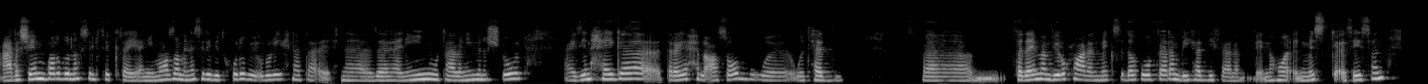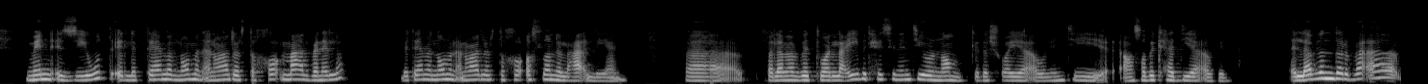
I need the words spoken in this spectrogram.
علشان برضو نفس الفكرة يعني معظم الناس اللي بيدخلوا بيقولوا لي إحنا. إحنا زهقانين وتعبانين من الشغل عايزين حاجة تريح الأعصاب و... وتهدي ف... فدايما بيروحوا على الميكس ده وهو فعلا بيهدي فعلا لأن هو المسك أساسا من الزيوت اللي بتعمل نوع من أنواع الارتخاء مع الفانيلا بتعمل نوع من أنواع الارتخاء أصلا للعقل يعني ف... فلما بتولعيه بتحسي إن انت you're numb كده شوية أو إن انت أعصابك هادية أو كده. اللافندر بقى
